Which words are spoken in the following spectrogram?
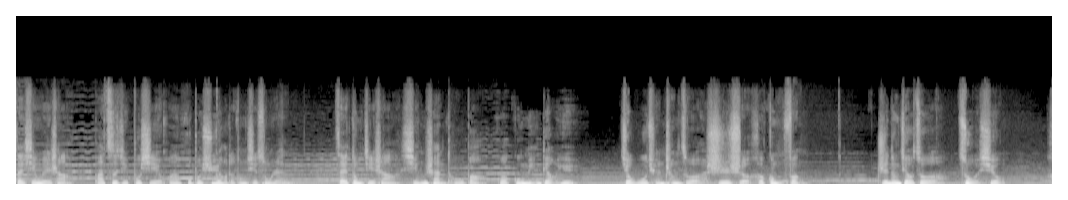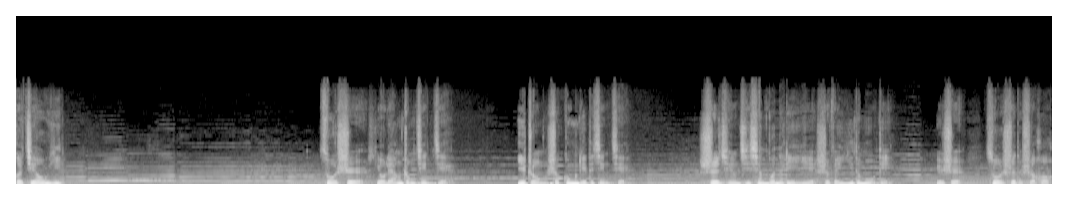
在行为上，把自己不喜欢或不需要的东西送人；在动机上行善图报或沽名钓誉，就无权称作施舍和供奉，只能叫做作秀和交易。做事有两种境界，一种是功利的境界，事情及相关的利益是唯一的目的，于是做事的时候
